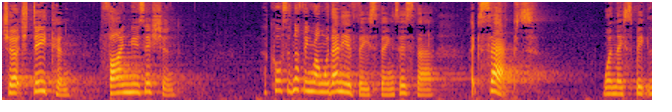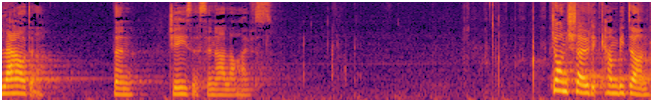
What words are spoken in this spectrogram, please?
church deacon, fine musician, of course, there's nothing wrong with any of these things, is there? Except when they speak louder than Jesus in our lives. John showed it can be done.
